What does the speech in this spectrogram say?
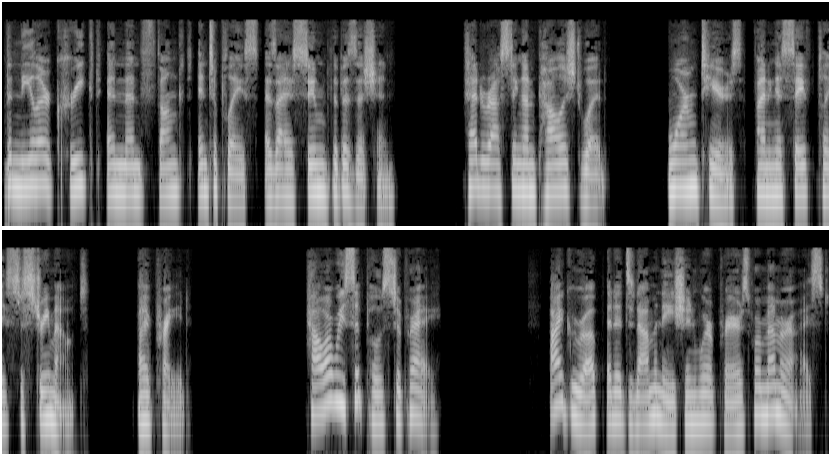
The kneeler creaked and then thunked into place as I assumed the position head resting on polished wood, warm tears finding a safe place to stream out. I prayed. How are we supposed to pray? I grew up in a denomination where prayers were memorized.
